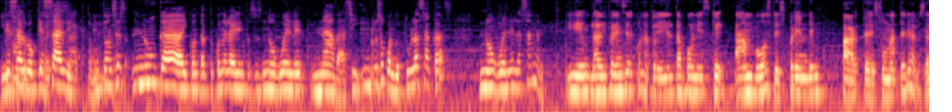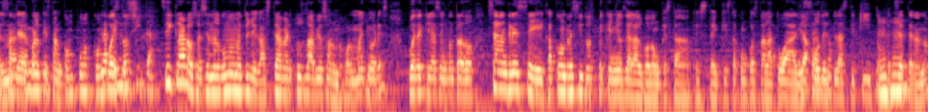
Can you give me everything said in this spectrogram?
Y que es no, algo que sale. exactamente. Entonces nunca hay contacto con el aire, entonces no huele nada. Así, incluso cuando tú la sacas, no huele la sangre. Y la diferencia con la toalla y el tampón es que ambos desprenden parte de su material, o sea, el material por el que están compu- La compuestos. pelucita. Sí, claro, o sea, si en algún momento llegaste a ver tus labios a lo mejor mayores, puede que hayas encontrado sangre seca con residuos pequeños del algodón que está, este, que está compuesta la toalla o del plastiquito, etcétera, ¿no?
